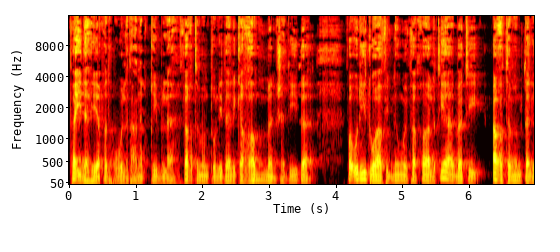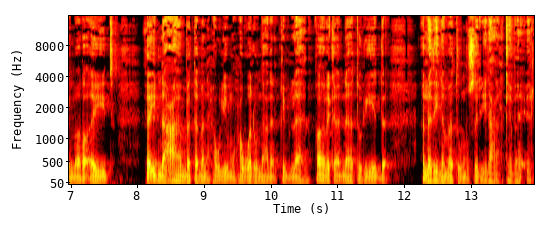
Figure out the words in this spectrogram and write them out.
فإذا هي قد حولت عن القبلة فاغتممت لذلك غما شديدا فأريدها في النوم فقالت يا أبتي أغتممت لما رأيت فإن عامة من حولي محولون عن القبلة قال كأنها تريد الذين ماتوا مصرين على الكبائر.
